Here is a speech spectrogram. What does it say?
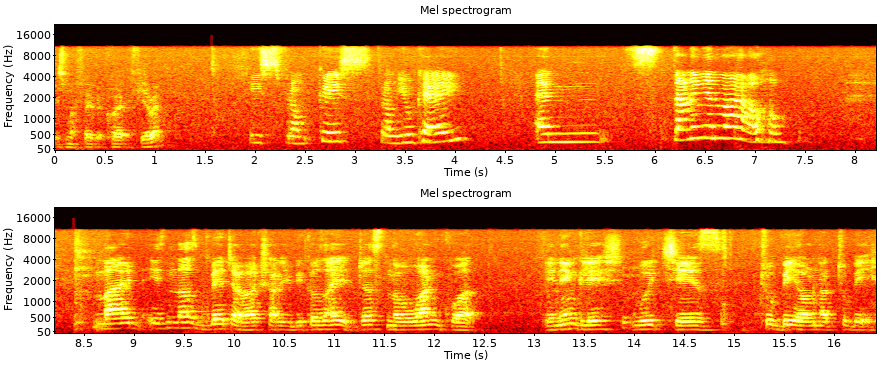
is my favourite quote of Fiora. He's from Chris from UK and stunning and wow. Mine is not better actually because I just know one quote in English which is to be or not to be.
